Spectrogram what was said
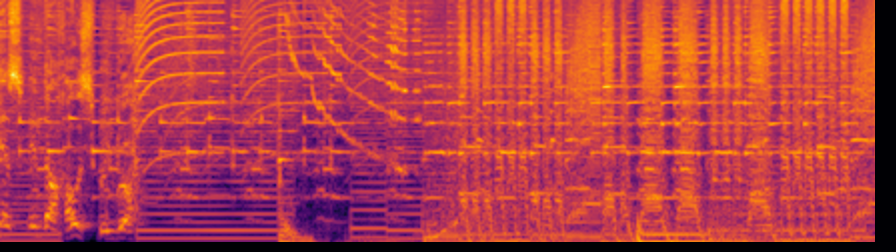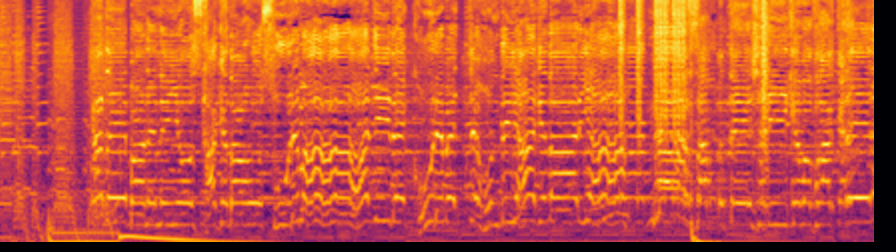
just in the house we rock. ਕਦੇ ਬਣ ਨਹੀਂ ਹੋ ਸਕਦਾ ਉਹ ਸੂਰਮਾ ਜਿਹਦੇ ਖੂਰ ਵਿੱਚ ਹੁੰਦੀਆਂ ਗਦਾਰੀਆਂ ਨਾ ਸੱਪ ਤੇ ਸ਼ਰੀਕ ਵਫਾ ਕਰੇ ਰਾ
